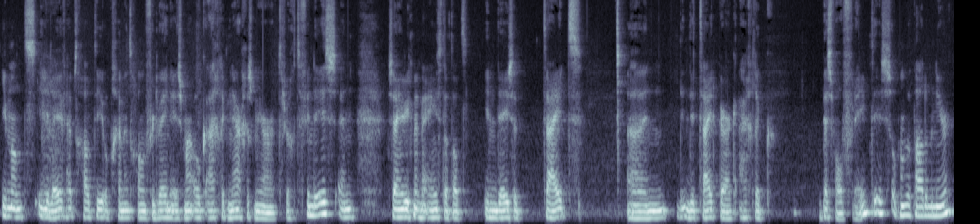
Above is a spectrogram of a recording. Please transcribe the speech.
iemand in je leven hebt gehad die op een gegeven moment gewoon verdwenen is, maar ook eigenlijk nergens meer terug te vinden is? En zijn jullie het met me eens dat dat in deze tijd, eh, in dit tijdperk, eigenlijk best wel vreemd is op een bepaalde manier?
